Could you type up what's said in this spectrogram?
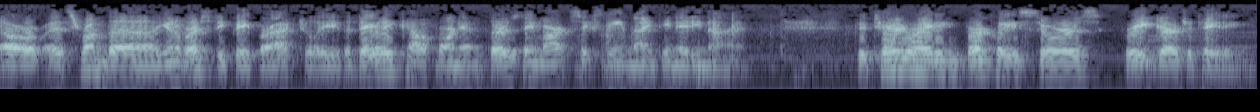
or it's from the university paper actually, the Daily Californian, Thursday, March 16, 1989. Deteriorating Berkeley sewers regurgitating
